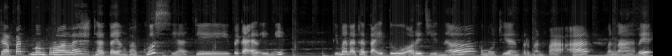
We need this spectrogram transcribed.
dapat memperoleh data yang bagus ya di PKL ini di mana data itu original, kemudian bermanfaat, menarik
